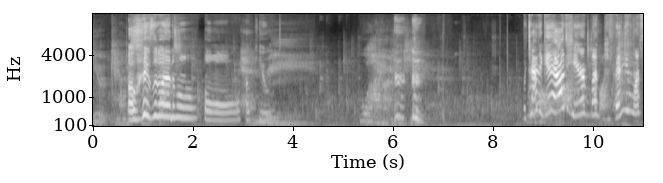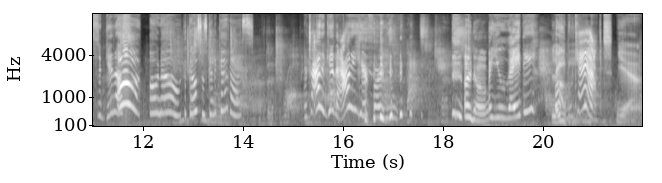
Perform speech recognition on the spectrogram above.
you can. Oh, his little that. animal. Oh, how cute. Why are you here? We're trying to get out of here, but Benny wants to get us. Ah! Oh no, the ghost is gonna get us. Terror of the drop We're trying to get out of here first. If That's the case. I know. Are you we Lady. can't. Yeah.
